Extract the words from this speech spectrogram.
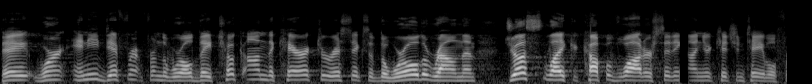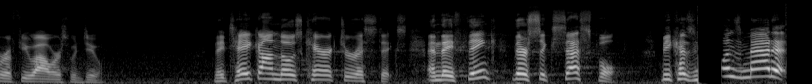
They weren't any different from the world. They took on the characteristics of the world around them, just like a cup of water sitting on your kitchen table for a few hours would do. They take on those characteristics and they think they're successful because no one's mad at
